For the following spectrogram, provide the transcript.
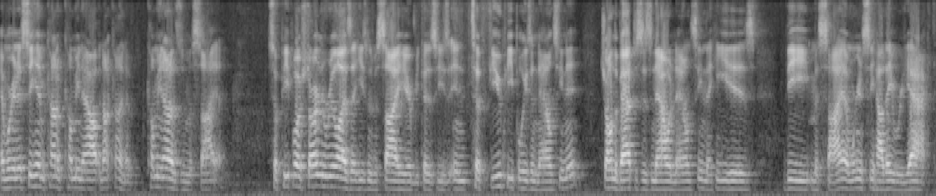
and we're going to see him kind of coming out, not kind of coming out as the Messiah. So people are starting to realize that he's the Messiah here because he's in to few people he's announcing it. John the Baptist is now announcing that he is the Messiah, and we're going to see how they react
